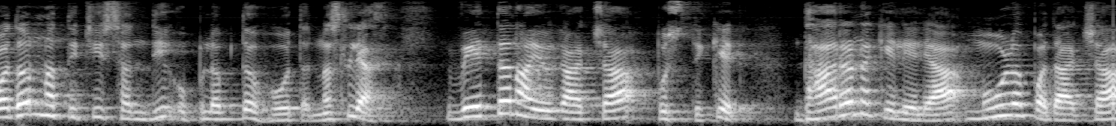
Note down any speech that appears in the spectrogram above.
पदोन्नतीची संधी उपलब्ध होत नसल्यास वेतन आयोगाच्या पुस्तिकेत धारण केलेल्या मूळ पदाच्या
